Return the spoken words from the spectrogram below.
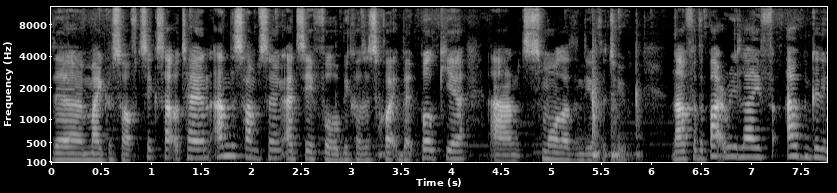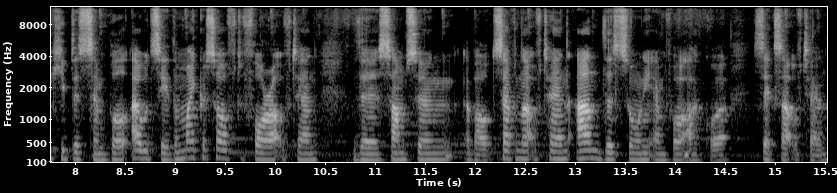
the Microsoft 6 out of 10, and the Samsung I'd say 4 because it's quite a bit bulkier and smaller than the other two. Now for the battery life, I'm going to keep this simple. I would say the Microsoft 4 out of 10, the Samsung about 7 out of 10, and the Sony M4 Aqua 6 out of 10.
